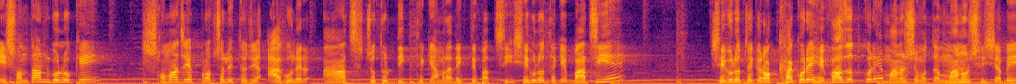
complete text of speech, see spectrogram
এই সন্তানগুলোকে সমাজে প্রচলিত যে আগুনের আঁচ চতুর্দিক থেকে আমরা দেখতে পাচ্ছি, সেগুলো থেকে বাঁচিয়ে, সেগুলো থেকে রক্ষা করে, হেফাজত করে মানুষের মতো মানুষ হিসাবে,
